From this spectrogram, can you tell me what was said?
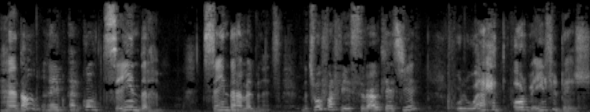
هذا غيبقى لكم 90 درهم. 90 درهم البنات. متوفر فيه 37 والواحد وربعين في البيج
